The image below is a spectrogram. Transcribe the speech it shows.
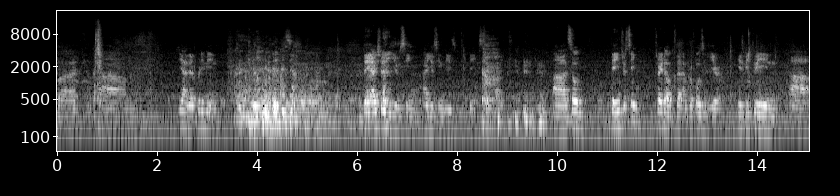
But um, yeah, they're pretty mean. so, they actually using are using these beaks to. Uh, so the interesting trade-off that I'm proposing here is between uh,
